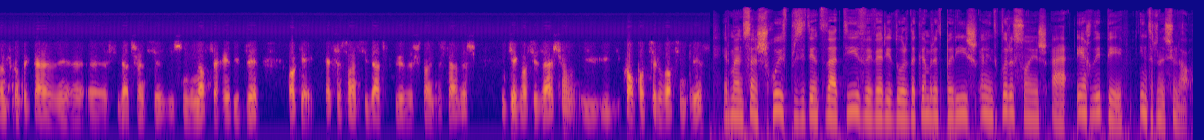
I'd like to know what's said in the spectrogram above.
vamos contactar as, as, as cidades francesas na nossa rede e dizer, ok, essas são as cidades portuguesas que estão interessadas, o que é que vocês acham e, e qual pode ser o vosso interesse? Hermano Sanches Ruivo, presidente da Ativa e vereador da Câmara de Paris, em declarações à RDP Internacional.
